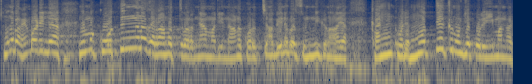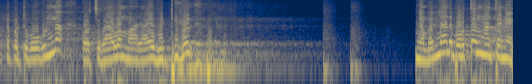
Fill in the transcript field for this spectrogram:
അത് പറയാൻ പാടില്ല നമുക്ക് ഒതുങ്ങണ കറാമത്ത് പറഞ്ഞാൽ മതി എന്നാണ് കുറച്ച് അഭിനവ സുന്നികളായ കൺ ഒരു മുഖത്തേക്ക് നോക്കിയപ്പോൾ ഈമ നഷ്ടപ്പെട്ടു പോകുന്ന കുറച്ച് വേളന്മാരായ വിട്ടികൾ. ഞാൻ വല്ലാണ്ട് പുറത്തുനിന്നാൽ തന്നെ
